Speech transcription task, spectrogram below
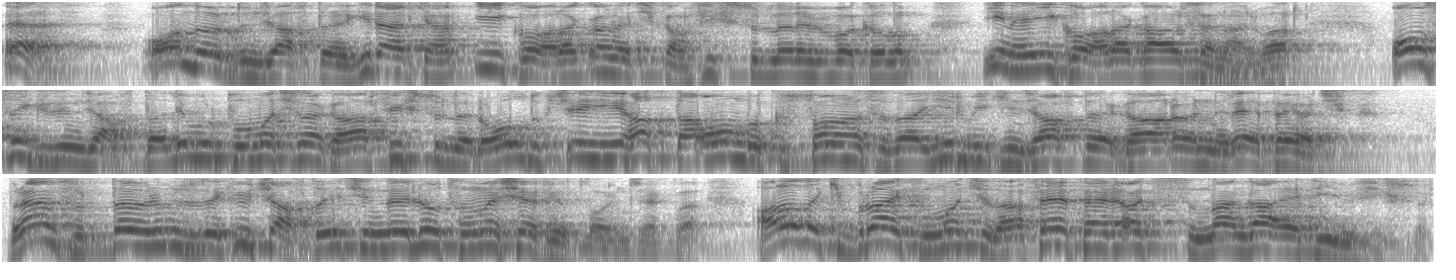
Evet. 14. haftaya girerken ilk olarak öne çıkan fikstürlere bir bakalım. Yine ilk olarak Arsenal var. 18. hafta Liverpool maçına kadar fikstürleri oldukça iyi. Hatta 19 sonrası da 22. haftaya kadar önleri epey açık. Brentford'da önümüzdeki 3 hafta içinde Luton ve Sheffield'la oynayacaklar. Aradaki Brighton maçı da FPL açısından gayet iyi bir fikstür.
